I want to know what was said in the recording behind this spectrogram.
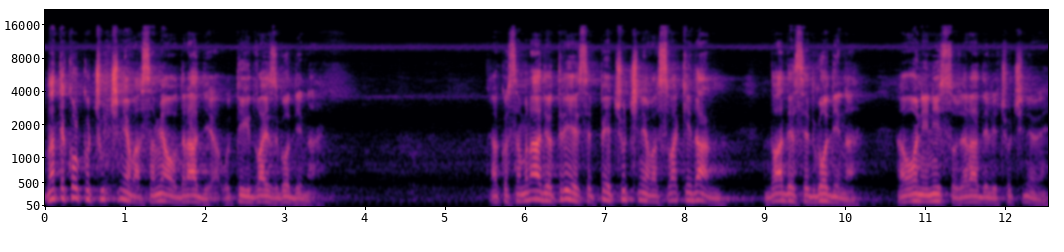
Znate koliko čučnjava sam ja odradio u tih 20 godina? Ako sam radio 35 čučnjava svaki dan, 20 godina, a oni nisu radili čučnjeve.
